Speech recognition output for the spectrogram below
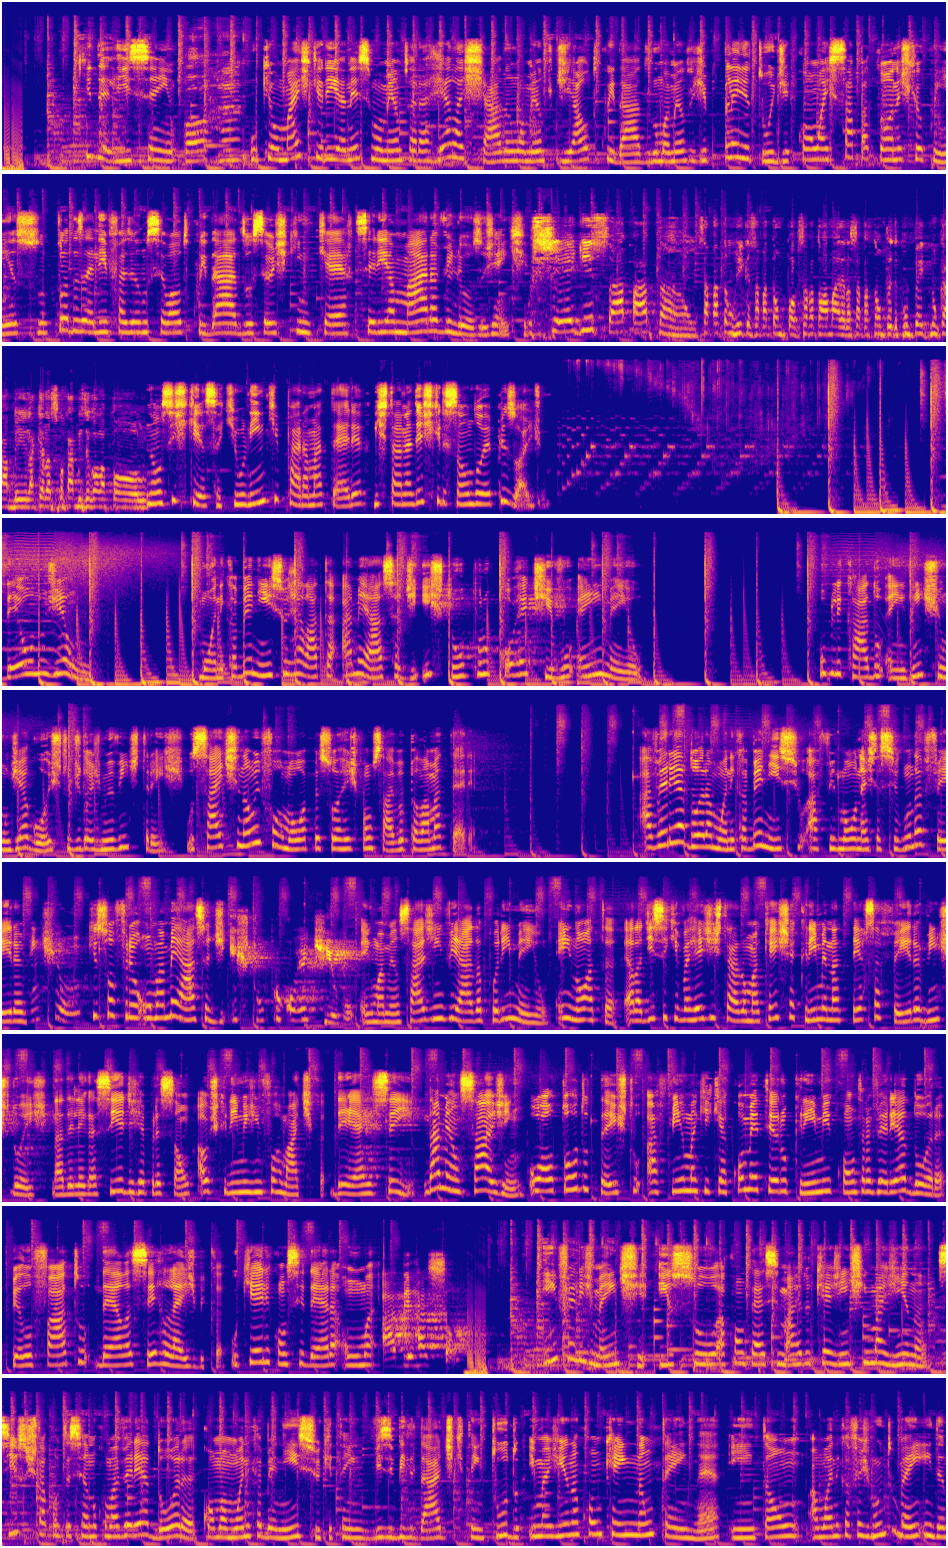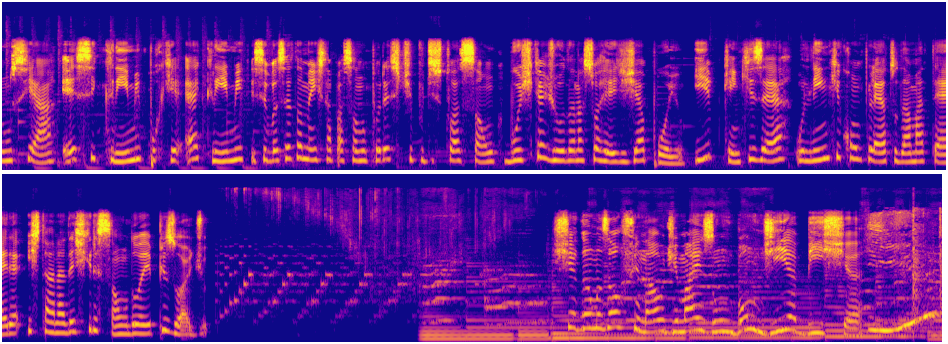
Que delícia, hein? Porra! O que eu mais queria nesse momento era relaxar num momento de autocuidado, num momento de plenitude, com as sapatonas que eu conheço, todas ali fazendo seu autocuidado, seu skincare. Seria maravilhoso, gente. Cheio de sapatão. Sapatão rica, sapatão pop, sapatão amarelo, sapatão preto com peito no cabelo, aquelas com camisa gola polo. Não se esqueça que o link para a matéria está na descrição do episódio. Deu no G1. Mônica Benício relata ameaça de estupro corretivo em e-mail. Publicado em 21 de agosto de 2023. O site não informou a pessoa responsável pela matéria. A vereadora Mônica Benício afirmou nesta segunda-feira, 21, que sofreu uma ameaça de estupro corretivo em uma mensagem enviada por e-mail. Em nota, ela disse que vai registrar uma queixa-crime na terça-feira, 22, na Delegacia de Repressão aos Crimes de Informática, DRCI. Na mensagem, o autor do texto afirma que quer cometer o crime contra a vereadora pelo fato dela ser lésbica, o que ele considera uma aberração. Infelizmente, isso acontece mais do que a gente imagina. Se isso está acontecendo com uma vereadora, como a Mônica Benício, que tem visibilidade, que tem tudo, imagina com quem não tem, né? E então a Mônica fez muito bem em denunciar esse crime, porque é crime. E se você também está passando por esse tipo de situação, busque ajuda na sua rede de apoio. E quem quiser, o link completo da matéria está na descrição do episódio. Chegamos ao final de mais um Bom Dia Bicha.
